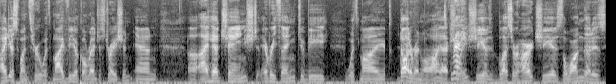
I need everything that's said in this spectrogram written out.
I just went through with my vehicle registration, and uh, I had changed everything to be with my daughter-in-law. Actually, Right. she is bless her heart. She is the one that is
